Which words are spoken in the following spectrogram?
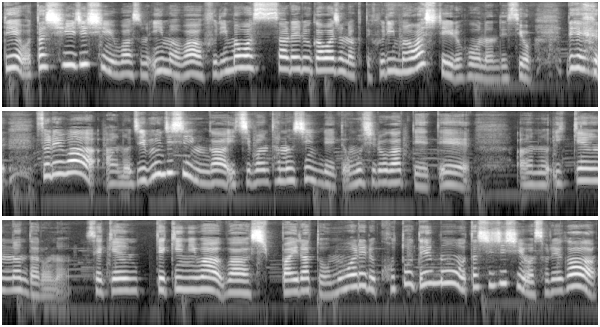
で私自身はその今は振り回される側じゃなくて振り回している方なんですよ。で それはあの自分自身が一番楽しんでいて面白がっていてあの一見なんだろうな世間的にはは失敗だと思われることでも私自身はそれが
